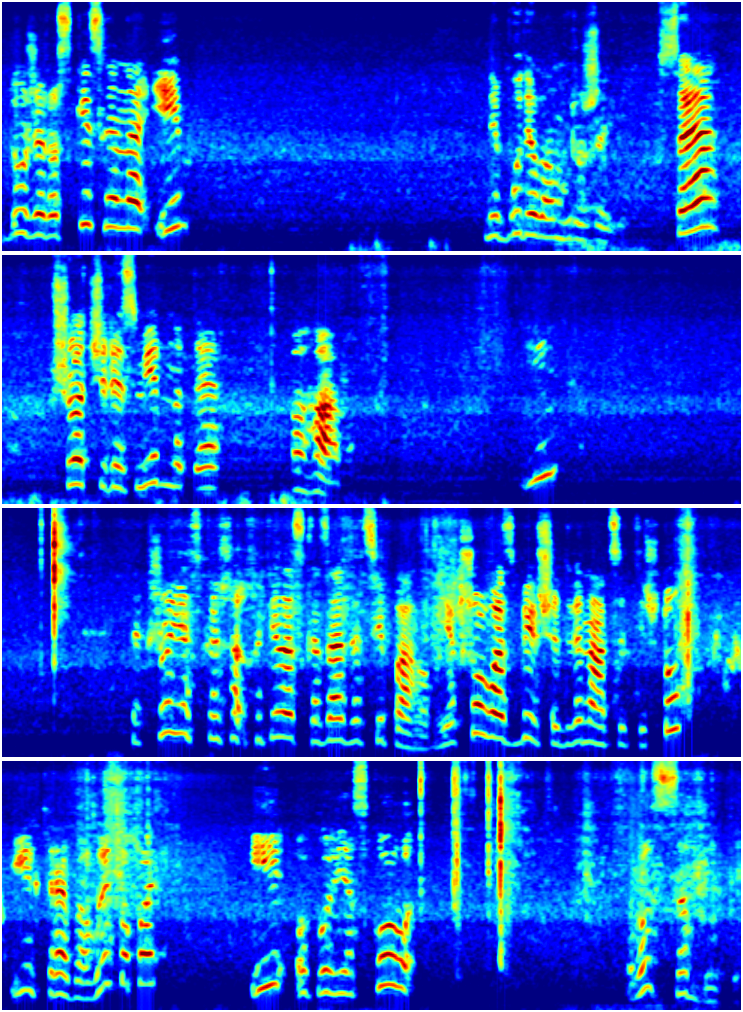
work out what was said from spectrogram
дуже розкислена і не буде вам врожаю. Все що чрезмірно, те погано. І так що я хотіла сказати за ці пагони. Якщо у вас більше 12 штук, їх треба викопати і обов'язково розсадити.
